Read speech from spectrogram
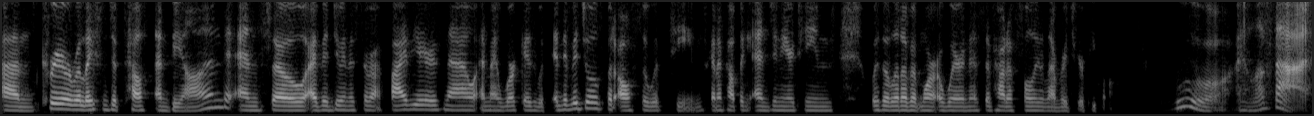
um, career, relationships, health, and beyond. And so I've been doing this for about five years now, and my work is with individuals, but also with teams, kind of helping engineer teams with a little bit more awareness of how to fully leverage your people. Ooh, I love that.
